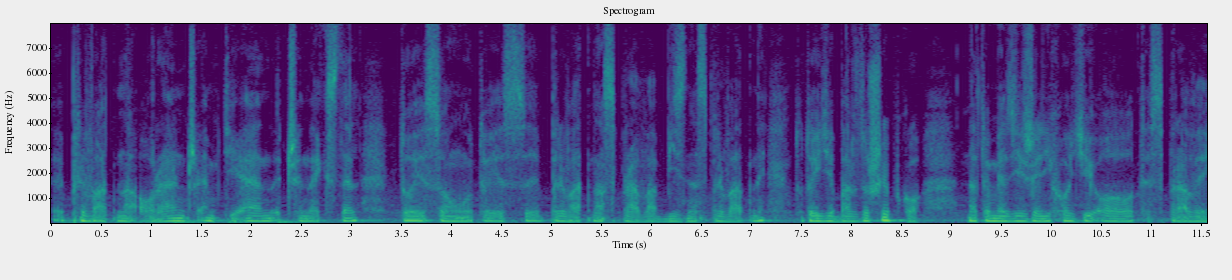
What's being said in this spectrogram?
e, prywatna Orange, MTN czy Nextel. To jest, są, to jest e, prywatna sprawa, biznes prywatny. To to idzie bardzo szybko. Natomiast jeżeli chodzi o te sprawy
